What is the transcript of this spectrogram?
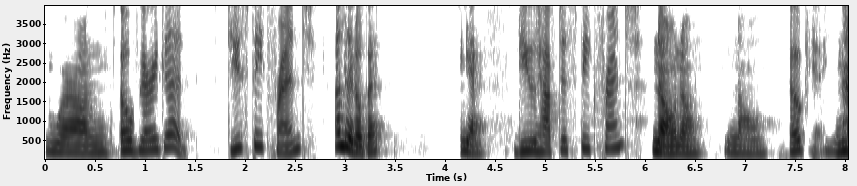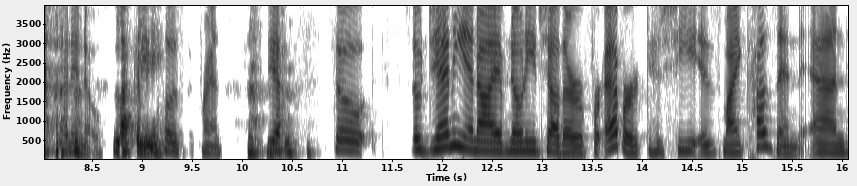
We're on. Oh, very good. Do you speak French? A little bit. Yes. Do you have to speak French? No, no, no. Okay. I didn't know. Luckily. Being close to France. Yeah. so So Jenny and I have known each other forever because she is my cousin, and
